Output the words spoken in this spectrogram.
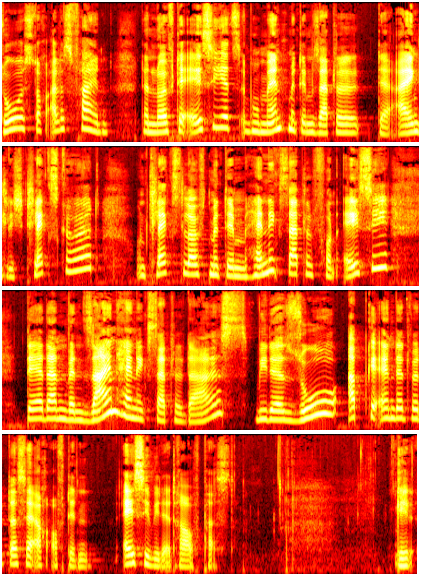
So ist doch alles fein. Dann läuft der AC jetzt im Moment mit dem Sattel, der eigentlich Klecks gehört. Und Klecks läuft mit dem Hennig-Sattel von AC, der dann, wenn sein Hennig-Sattel da ist, wieder so abgeändert wird, dass er auch auf den AC wieder drauf passt. Geht,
